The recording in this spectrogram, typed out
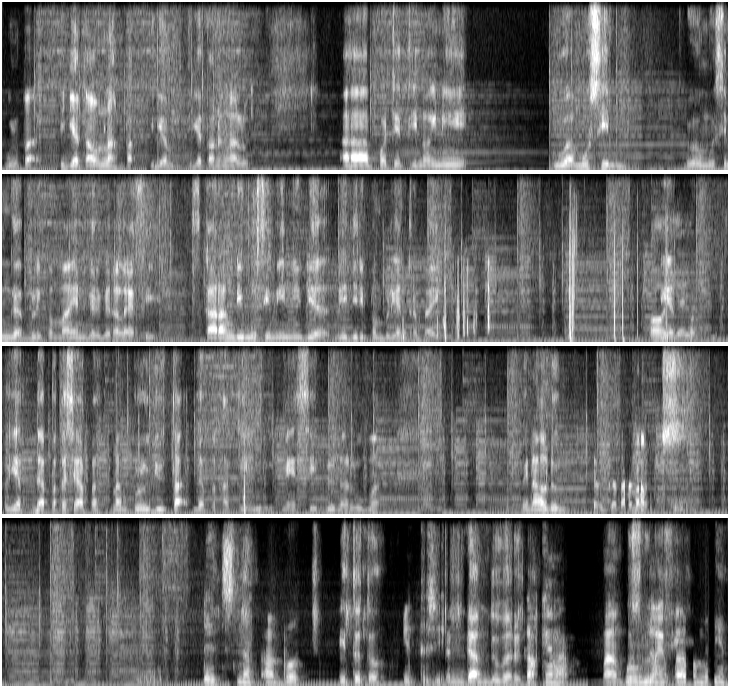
Gue lupa tiga tahun lah empat tiga tiga tahun yang lalu Eh Pochettino ini dua musim. Dua musim nggak beli pemain gara-gara Levy sekarang di musim ini dia dia jadi pembelian terbaik. Oh lihat iya, iya. lihat dapatnya siapa? 60 juta dapat Hakimi Messi Donnarumma Wijnaldum. That's not about itu tuh. Itu sih. dendam tuh baru tuh. Oke lah, mampus gue bilang Levy uh, pembelian.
